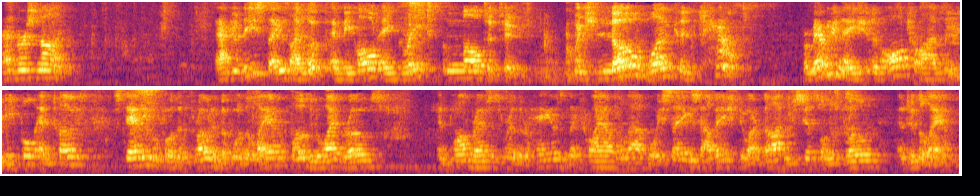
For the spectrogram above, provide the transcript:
At verse 9. After these things I looked, and behold, a great multitude, which no one could count, from every nation and all tribes and people and tongues, standing before the throne and before the Lamb, clothed in white robes, and palm branches were in their hands, and they cry out with a loud voice, saying, Salvation to our God who sits on the throne and to the Lamb.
